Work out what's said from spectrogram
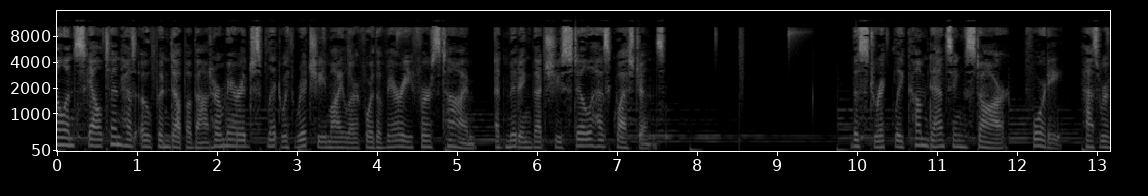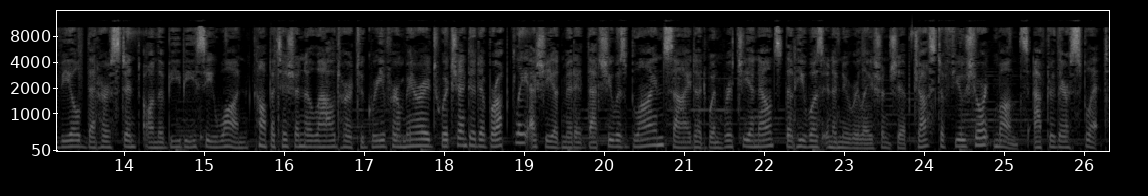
Helen Skelton has opened up about her marriage split with Richie Myler for the very first time, admitting that she still has questions. The Strictly Come Dancing star, 40, has revealed that her stint on the BBC One competition allowed her to grieve her marriage which ended abruptly as she admitted that she was blindsided when Richie announced that he was in a new relationship just a few short months after their split.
